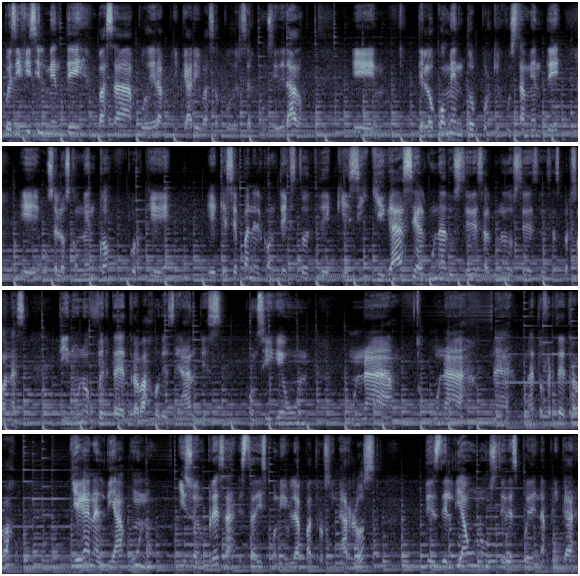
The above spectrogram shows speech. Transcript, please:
pues difícilmente vas a poder aplicar y vas a poder ser considerado. Eh, te lo comento porque justamente, eh, o se los comento porque eh, que sepan el contexto de que si llegase alguna de ustedes, alguna de ustedes, de esas personas, tiene una oferta de trabajo desde antes, consigue un, una, una, una, oferta de trabajo, llegan al día 1 y su empresa está disponible a patrocinarlos, desde el día 1 ustedes pueden aplicar.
